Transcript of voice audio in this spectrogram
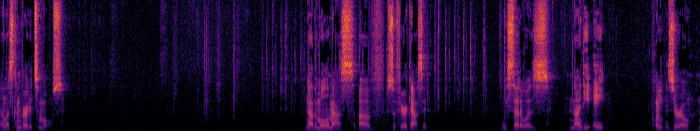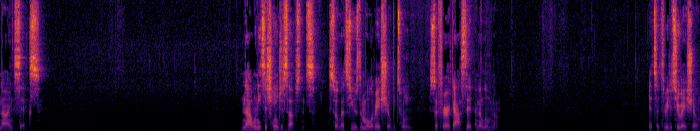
And let's convert it to moles. Now the molar mass of sulfuric acid, we said it was 98.096. Now we need to change the substance. So let's use the molar ratio between sulfuric acid and aluminum. It's a 3 to 2 ratio.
